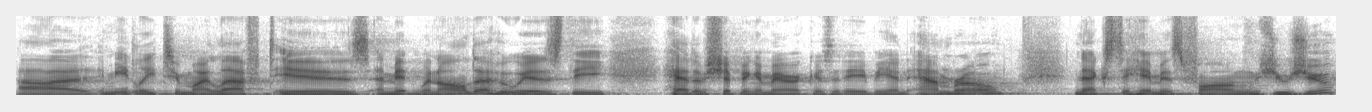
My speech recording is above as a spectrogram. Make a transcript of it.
Uh, immediately to my left is Amit Wynalda, who is the head of Shipping Americas at ABN AMRO. Next to him is Feng Zhuzhu,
